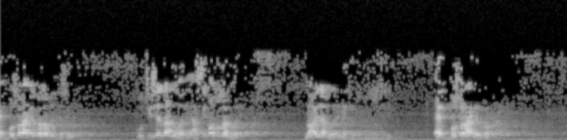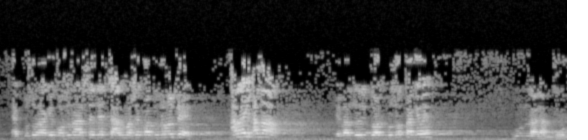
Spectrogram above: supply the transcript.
এক বছর আগে কথা বলতেছি পঁচিশে জানুয়ারি, আজকে কত জানুয়ারি? নয় জানুয়ারি নাকি? এক বছর আগের ঘটনা। এক বছর আগে ঘটনা আসছে যে চার মাসে কতজন হয়েছে? আড়াই হাজার। এবার যদি দশ বছর থাকে গুণ লাগান গুণ।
